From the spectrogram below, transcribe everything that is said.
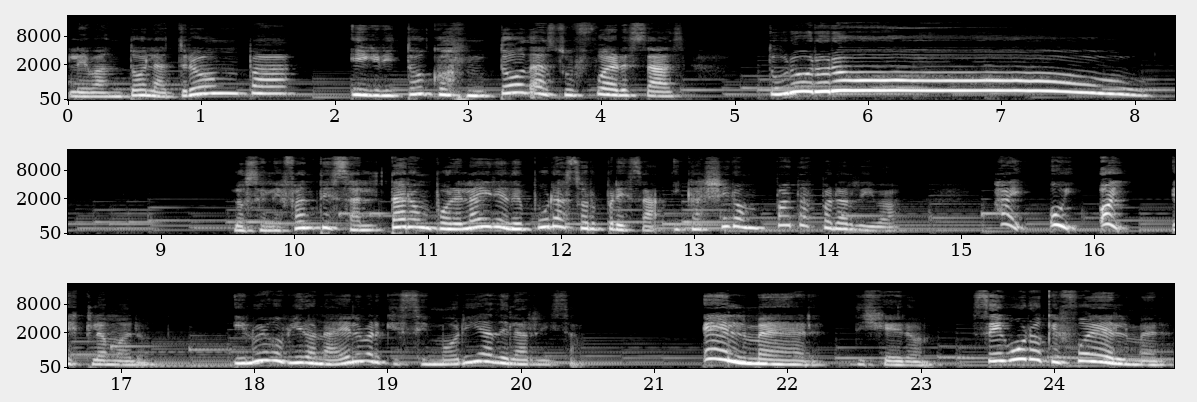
levantó la trompa y gritó con todas sus fuerzas, ¡Turururú! Los elefantes saltaron por el aire de pura sorpresa y cayeron patas para arriba. ¡Ay! ¡Uy! ¡Uy! exclamaron y luego vieron a Elmer que se moría de la risa. ¡Elmer! dijeron. Seguro que fue Elmer.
